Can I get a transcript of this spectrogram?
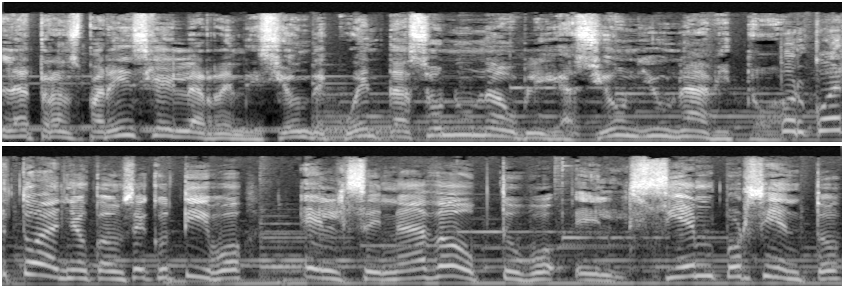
La transparencia y la rendición de cuentas son una obligación y un hábito. Por cuarto año consecutivo, el Senado obtuvo el 100%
